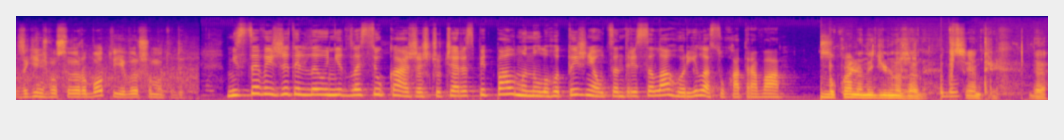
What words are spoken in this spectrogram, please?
закінчимо свою роботу і вирушимо туди. Місцевий житель Леонід Власюк каже, що через підпал минулого тижня у центрі села горіла суха трава. Буквально неділю назад в центрі. Да.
